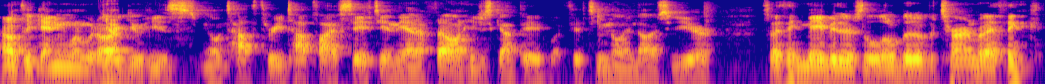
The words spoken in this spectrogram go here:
I don't think anyone would argue he's you know top three, top five safety in the NFL, and he just got paid what 15 million dollars a year. So I think maybe there's a little bit of a turn, but I think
